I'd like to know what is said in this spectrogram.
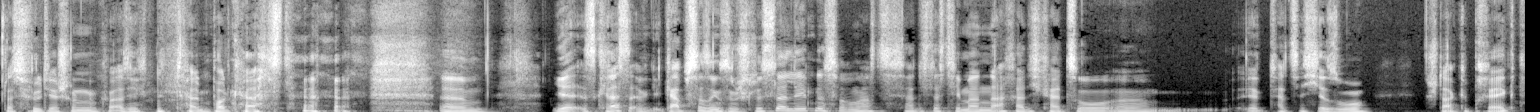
Das füllt ja schon quasi einen halben Podcast. ähm, ja, ist klasse. Gab es da so ein Schlüsselerlebnis? Warum hat, hat dich das Thema Nachhaltigkeit so äh, tatsächlich ja so stark geprägt?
